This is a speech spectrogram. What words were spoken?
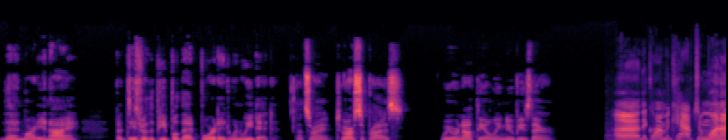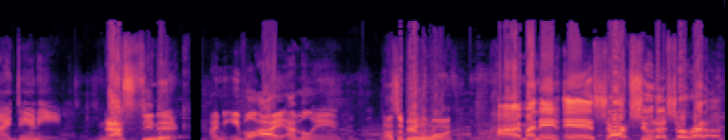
than Marty and I, but these were the people that boarded when we did. That's right. To our surprise, we were not the only newbies there. Uh, they call me Captain One Eye Danny. Nasty Nick. I'm Evil Eye Emily. Lots of beer, Lawan. Hi, my name is Sharpshooter Sharetta.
